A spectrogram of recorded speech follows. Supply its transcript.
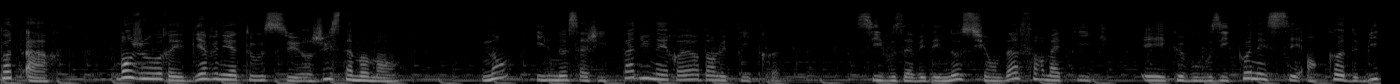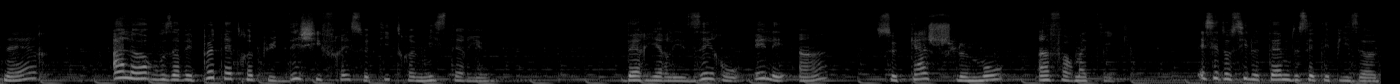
Pot Art. Bonjour et bienvenue à tous sur Juste un moment. Non, il ne s'agit pas d'une erreur dans le titre. Si vous avez des notions d'informatique et que vous vous y connaissez en code binaire, alors vous avez peut-être pu déchiffrer ce titre mystérieux. Derrière les 0 et les 1 se cache le mot informatique. Et c'est aussi le thème de cet épisode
